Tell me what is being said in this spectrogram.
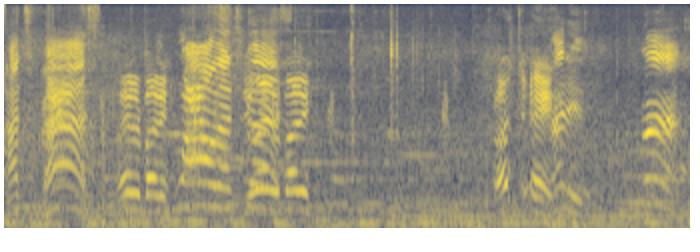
That's fast. Later, buddy. Wow, that's See you later, buddy. What? Hey. That is fast.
